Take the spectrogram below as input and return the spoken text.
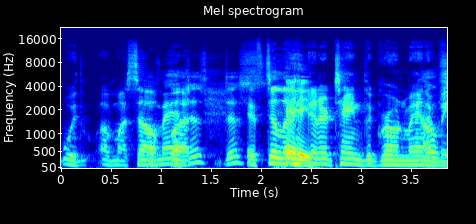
with of myself, Oh, man, but just just it still Hey. entertained the grown man No of me.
